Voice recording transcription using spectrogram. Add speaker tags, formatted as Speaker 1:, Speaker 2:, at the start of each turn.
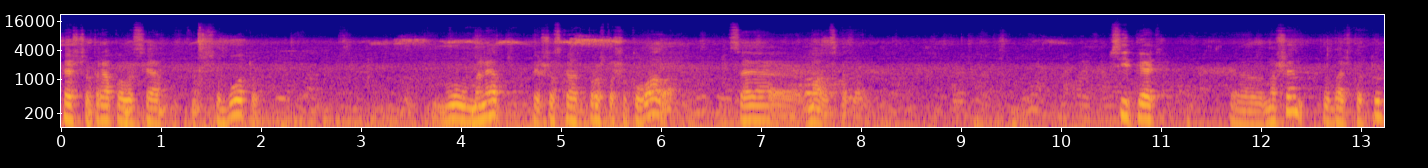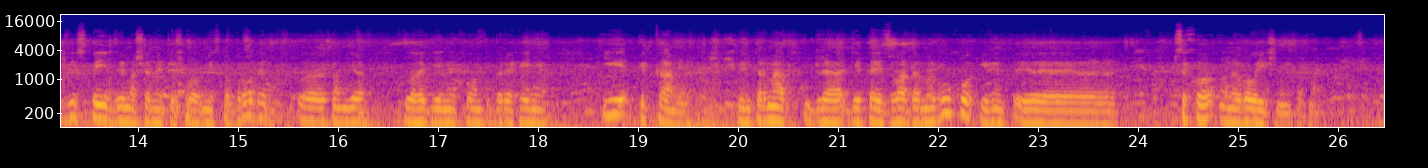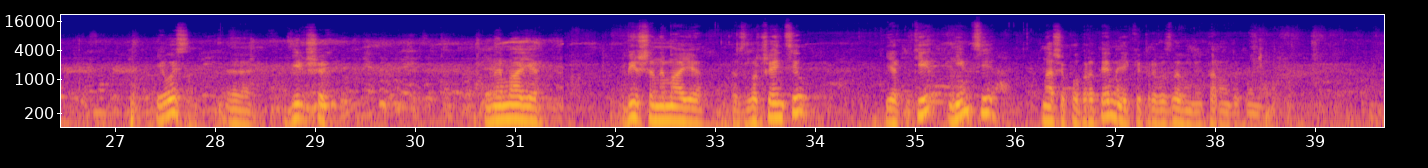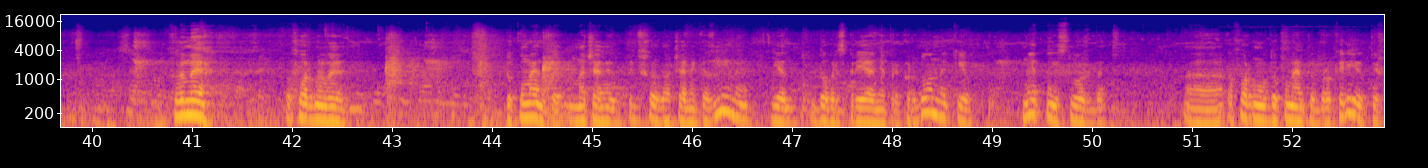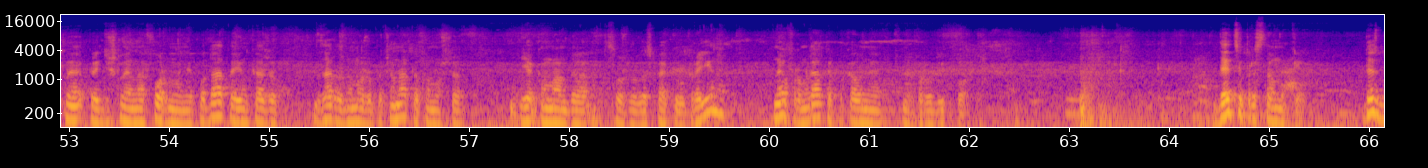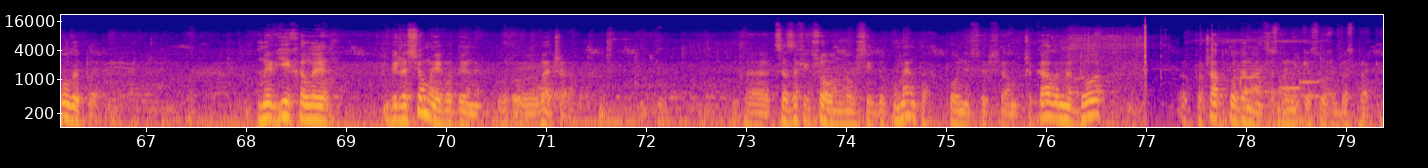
Speaker 1: те, що трапилося в суботу, ну, мене, якщо сказати, просто шокувало, це мало сказати. Всі п'ять е, машин, ви бачите, тут дві стоїть, дві машини пішло в місто Броди, е, там є благодійний фонд берегиня, і під камінь інтернат для дітей з вадами вуху і він, е, психоневрологічний інтернат. І ось е, більше немає, більше немає злочинців, як ті німці, наші побратими, які привезли гуманітарну допомогу. Коли ми оформили документи, начальник, підійшли до начальника зміни, є добре сприяння прикордонників, митної служби. Е, Оформив документи брокерів, пішли, підійшли на оформлення подати. Він каже, зараз не можу починати, тому що є команда Служби безпеки України не оформляти, поки вони не проведуть кошти. Де ці представники? Десь були тут. Ми в'їхали біля сьомої години вечора. Е, Це зафіксовано у всіх документах, повністю всьому. Чекали ми до початку 11 на Служби безпеки.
